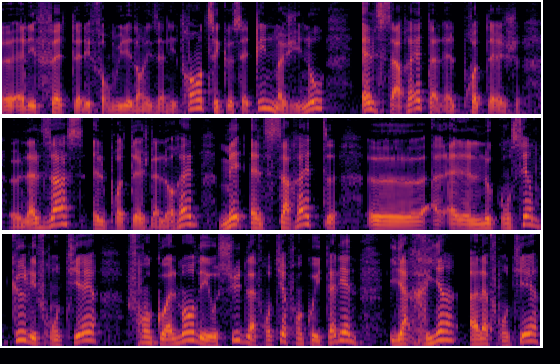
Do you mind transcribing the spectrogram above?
euh, elle est faite, elle est formulée dans les années 30, c'est que cette ligne Maginot, elle s'arrête, elle, elle protège euh, l'Alsace, elle protège la Lorraine, mais elle s'arrête, elle, elle ne concerne que les frontières franco-allemandes et au sud la frontière franco-italienne. Il n'y a rien à la frontière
